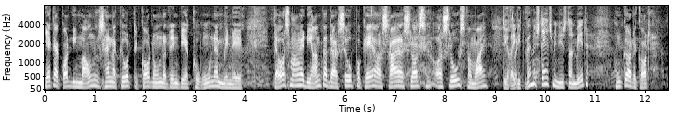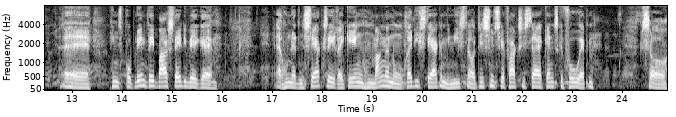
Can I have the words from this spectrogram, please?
jeg kan godt lide Magnus, han har gjort det godt under den der corona, men øh, der er også mange af de andre, der så på kære og streger og slås og slås for mig. Det er rigtigt. Hvad med statsministeren Mette? Hun gør det godt. Øh, hendes problem det er bare stadigvæk, øh, at hun er den stærkeste i regeringen. Hun mangler nogle rigtig stærke minister, og det synes jeg faktisk, der er ganske få af dem. Så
